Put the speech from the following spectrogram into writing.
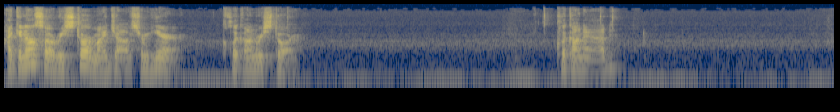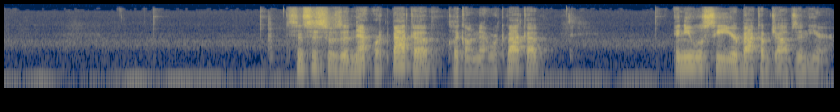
I can also restore my jobs from here. Click on Restore. Click on Add. Since this was a network backup, click on Network Backup, and you will see your backup jobs in here.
